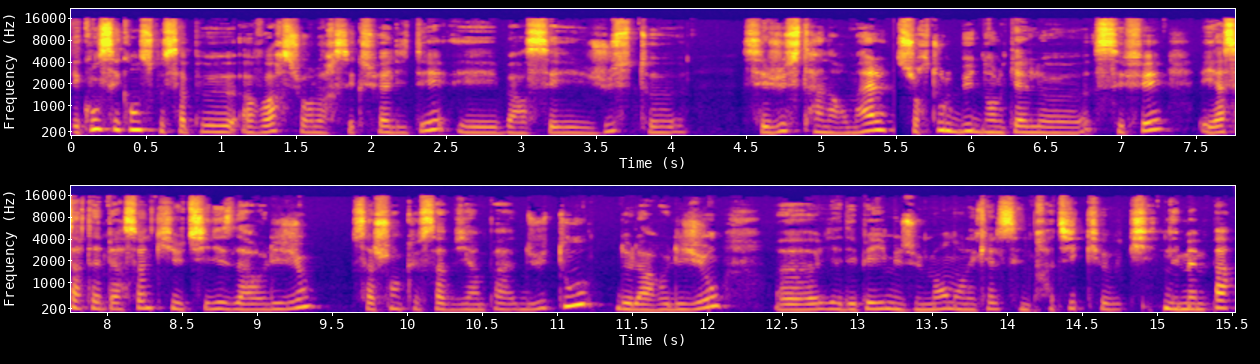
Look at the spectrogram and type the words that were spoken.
des conséquences que ça peut avoir sur leur sexualité, et ben c'est juste euh, c'est juste anormal, surtout le but dans lequel euh, c'est fait. Et il y a certaines personnes qui utilisent la religion, sachant que ça ne vient pas du tout de la religion. Euh, il y a des pays musulmans dans lesquels c'est une pratique qui n'est même pas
